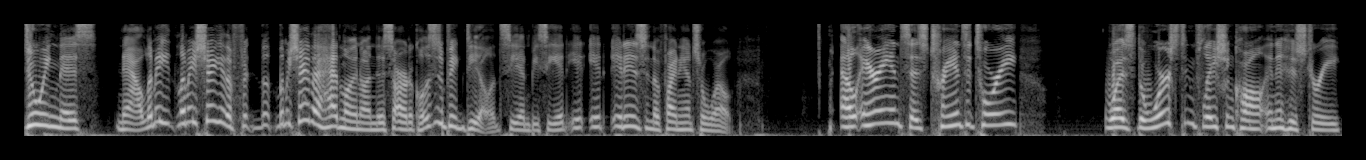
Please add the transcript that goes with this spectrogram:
doing this now. Let me let me show you the let me show you the headline on this article. This is a big deal at CNBC. It it, it, it is in the financial world. El-Erian says transitory was the worst inflation call in the history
